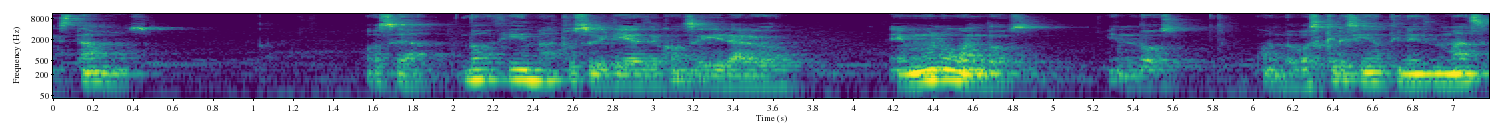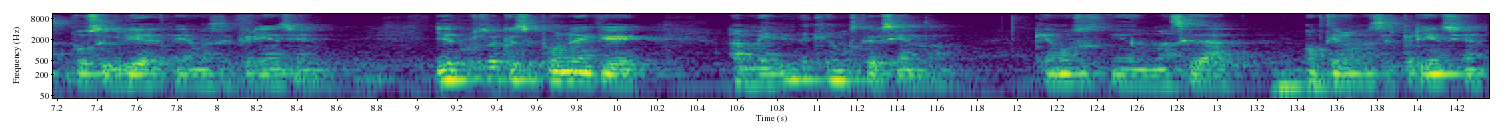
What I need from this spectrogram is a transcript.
Estamos. O sea, no tienes más posibilidades de conseguir algo. En uno o en dos. En dos. Cuando vas creciendo tienes más posibilidades de tener más experiencia. Y es por eso que supone que a medida que vamos creciendo, que hemos teniendo más edad, obtenemos más experiencia,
